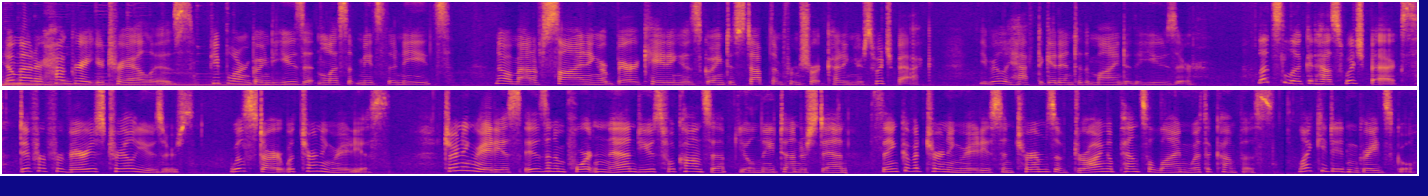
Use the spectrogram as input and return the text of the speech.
No matter how great your trail is, people aren't going to use it unless it meets their needs. No amount of signing or barricading is going to stop them from shortcutting your switchback. You really have to get into the mind of the user. Let's look at how switchbacks differ for various trail users. We'll start with turning radius. Turning radius is an important and useful concept you'll need to understand. Think of a turning radius in terms of drawing a pencil line with a compass, like you did in grade school.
